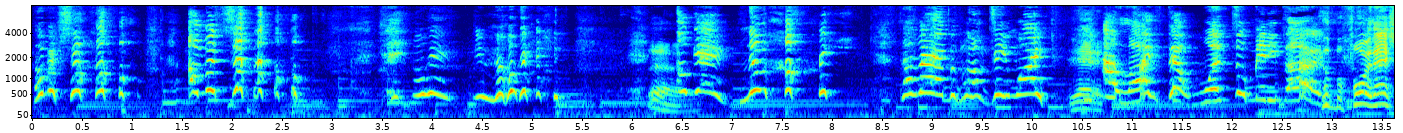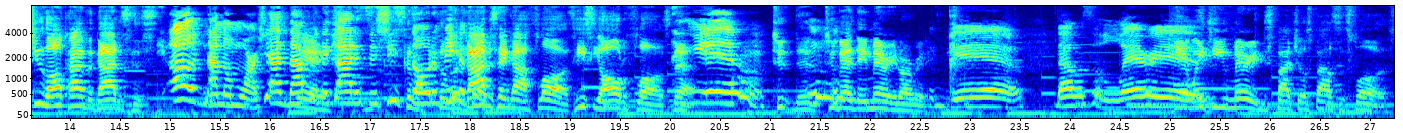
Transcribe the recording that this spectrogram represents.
I'm gonna shut up. I'm gonna shut up. Okay. You okay? yeah. Okay. No. That's what happens when I'm team wife. Yeah. I lied that one too many times. Because before that, she was all kinds of goddesses. Oh, not no more. She has not Yeah, been the she- goddess since she stole the the vehicle. goddess ain't got flaws. He see all the flaws now. Yeah. Too, the, too bad they married already. Yeah. That was hilarious. Can't wait till you married despite your spouse's flaws.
